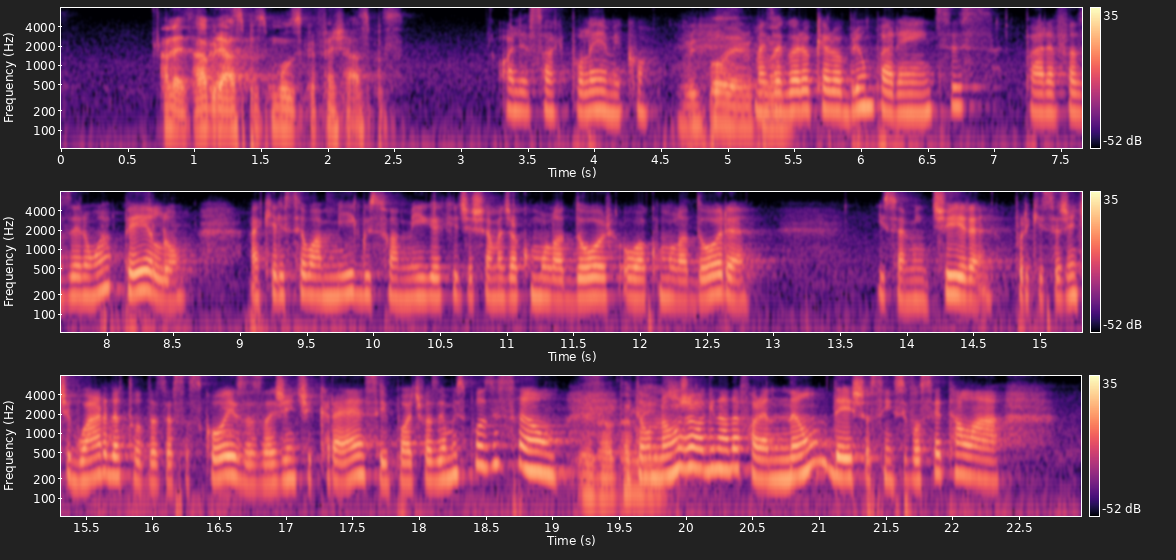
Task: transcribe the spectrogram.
Aliás, abre aspas, música, fecha aspas. Olha só que polêmico. Muito polêmico. Mas né? agora eu quero abrir um parênteses para fazer um apelo àquele seu amigo e sua amiga que te chama de acumulador ou acumuladora. Isso é mentira, porque se a gente guarda todas essas coisas, a gente cresce e pode fazer uma exposição. Exatamente. Então não jogue nada fora, não deixa assim, se você está lá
